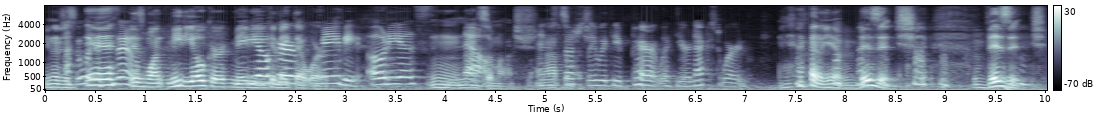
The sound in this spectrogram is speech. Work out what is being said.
You know, just eh, is one mediocre. Maybe you can make that work. Maybe odious. Mm, no. not so much, And not so especially with you pair it with your next word. yeah, visage. visage.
